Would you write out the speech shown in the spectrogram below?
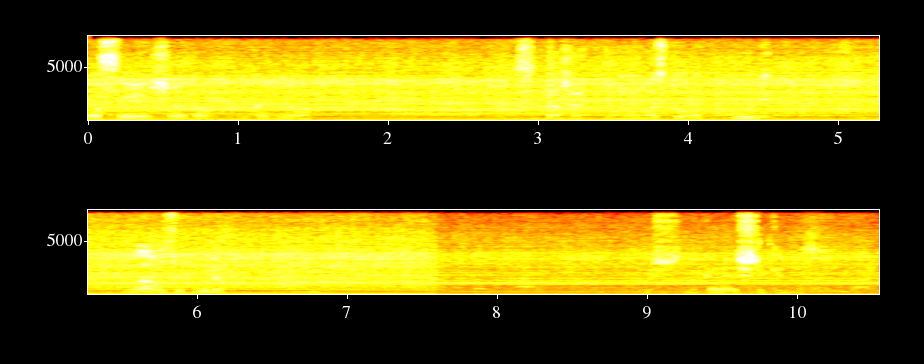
Косые все это уходило. Даже, по-моему, осколок пули. Да, вот все пуля. Ишь, Наконечники нет.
